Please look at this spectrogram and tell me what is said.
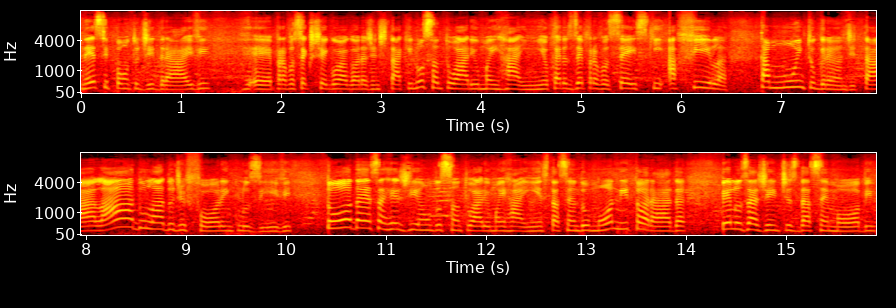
nesse ponto de drive. É, para você que chegou agora, a gente está aqui no Santuário Mãe Rainha. Eu quero dizer para vocês que a fila está muito grande, tá? Lá do lado de fora, inclusive, toda essa região do Santuário Mãe Rainha está sendo monitorada pelos agentes da CEMOB,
